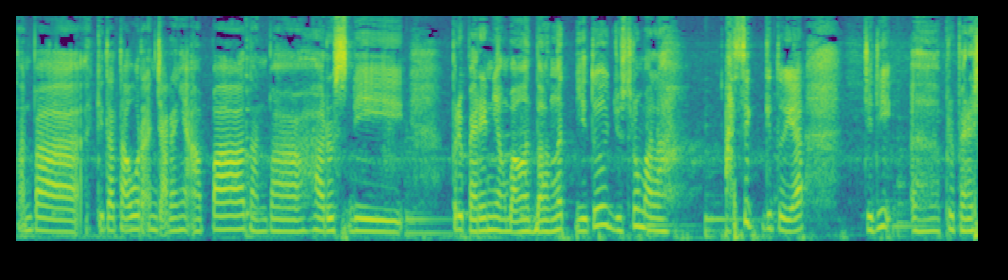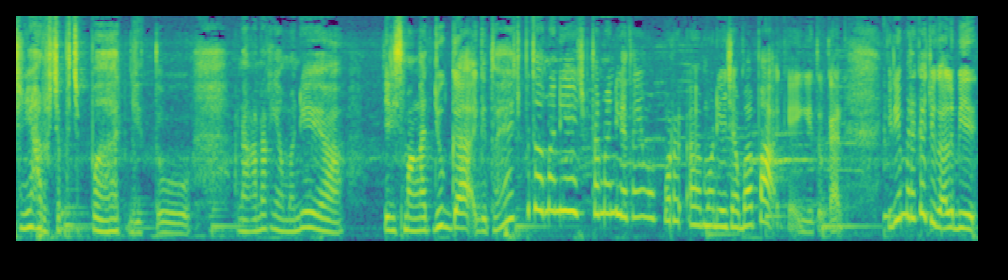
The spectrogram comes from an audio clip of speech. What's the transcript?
tanpa kita tahu rencananya apa tanpa harus di preparein yang banget banget gitu justru malah asik gitu ya. Jadi uh, preparationnya harus cepet-cepet gitu. Anak-anak yang mandi ya jadi semangat juga gitu. Ya cepetan mandi ya cepetan mandi katanya mau uh, mau diajak bapak kayak gitu kan. Jadi mereka juga lebih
